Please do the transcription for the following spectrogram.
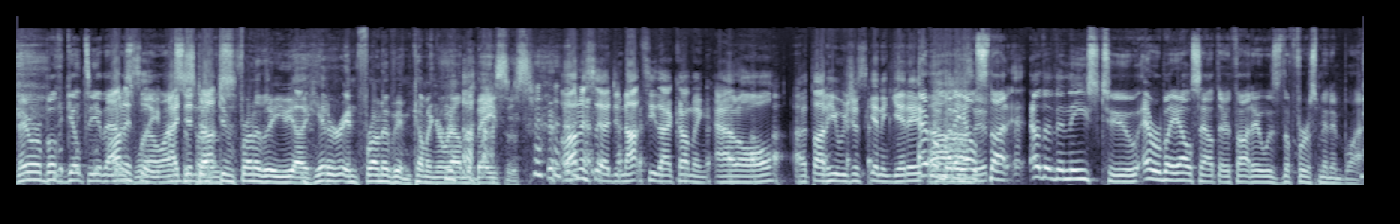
they were both guilty of that Honestly, as well. I, I did not in front of the uh, hitter in front of him coming around the bases. Honestly, I did not see that coming at all. I thought he was just going to get it. Everybody Uh, else thought, other than these two, everybody else out there thought it was the first Men in Black.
